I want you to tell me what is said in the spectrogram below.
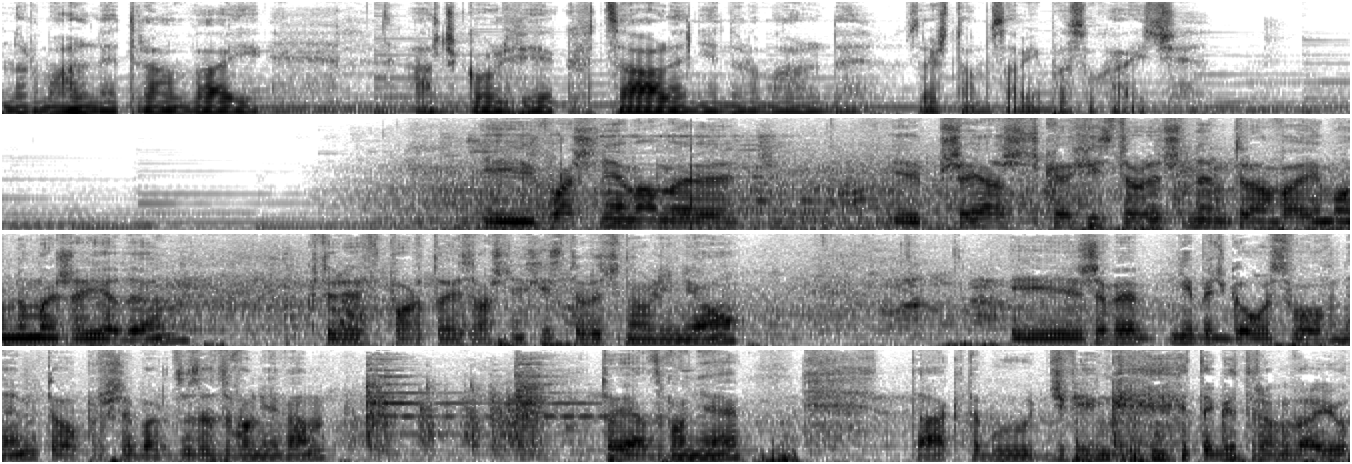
normalny tramwaj, aczkolwiek wcale nienormalny. Zresztą sami posłuchajcie. I właśnie mamy przejażdżkę historycznym tramwajem o numerze 1, który w Porto jest właśnie historyczną linią. I żeby nie być gołosłownym, to proszę bardzo, zadzwonię wam. To ja dzwonię. Tak, to był dźwięk tego tramwaju.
